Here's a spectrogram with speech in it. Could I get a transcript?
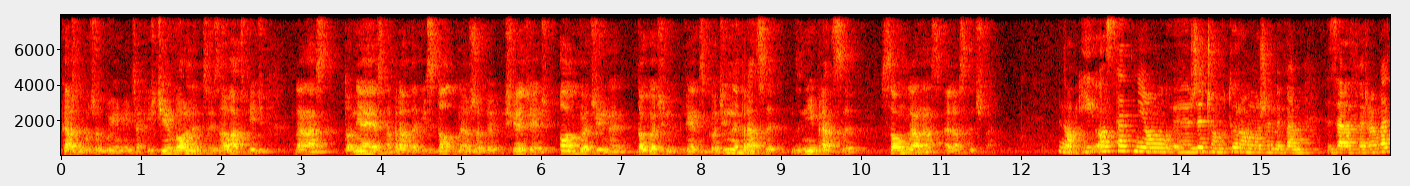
każdy potrzebuje mieć jakiś dzień wolny, coś załatwić. Dla nas to nie jest naprawdę istotne, żeby siedzieć od godziny do godziny, więc godziny pracy, dni pracy są dla nas elastyczne. No i ostatnią y, rzeczą, którą możemy Wam zaoferować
